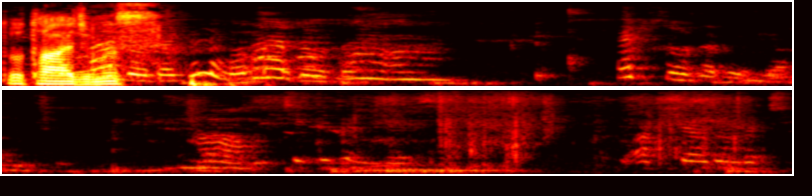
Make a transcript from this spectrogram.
Tut ağacımız. Hepsi orada. Aşağıdan da çek.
